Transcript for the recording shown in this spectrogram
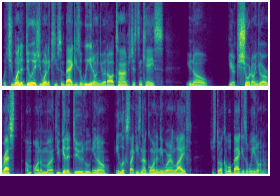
what you want to do is you want to keep some baggies of weed on you at all times, just in case, you know, you're short on your arrest um, on a month. You get a dude who, you know, he looks like he's not going anywhere in life. Just throw a couple baggies of weed on him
